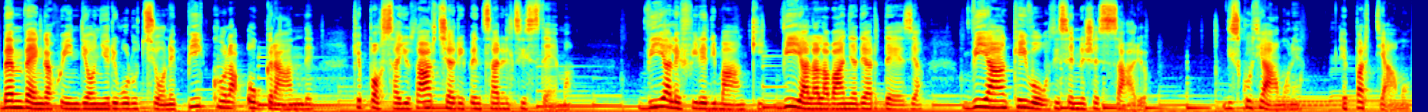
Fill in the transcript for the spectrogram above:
Ben venga quindi ogni rivoluzione, piccola o grande, che possa aiutarci a ripensare il sistema. Via le file di banchi, via la lavagna di Ardesia, via anche i voti se necessario. Discutiamone e partiamo.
